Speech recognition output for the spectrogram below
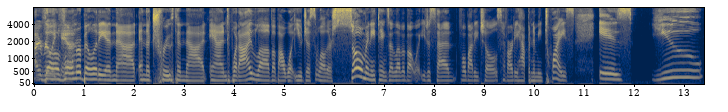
I really the can't. vulnerability in that and the truth in that and what i love about what you just well there's so many things i love about what you just said full body chills have already happened to me twice is you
